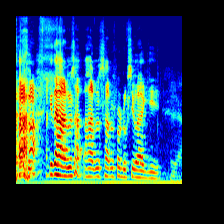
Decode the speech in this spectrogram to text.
kita harus harus harus produksi lagi. Iya.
